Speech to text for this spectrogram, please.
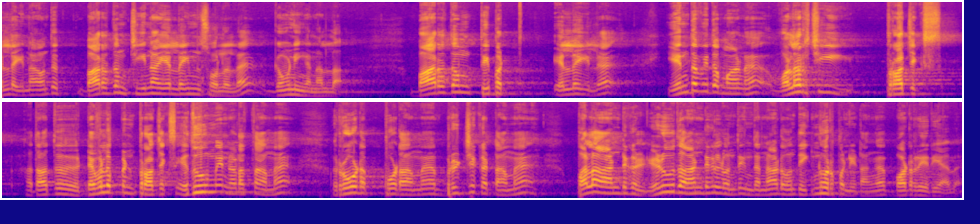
எல்லை நான் வந்து பாரதம் சீனா எல்லைன்னு சொல்லலை கவனிங்க நல்லா. பாரதம் திபெத் எல்லையில் எந்த விதமான வளர்ச்சி ப்ராஜெக்ட்ஸ் அதாவது டெவலப்மெண்ட் ப்ராஜெக்ட்ஸ் எதுவுமே நடத்தாமல் ரோடை போடாமல் பிரிட்ஜு கட்டாமல் பல ஆண்டுகள் எழுபது ஆண்டுகள் வந்து இந்த நாடு வந்து இக்னோர் பண்ணிட்டாங்க பார்டர் ஏரியாவை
